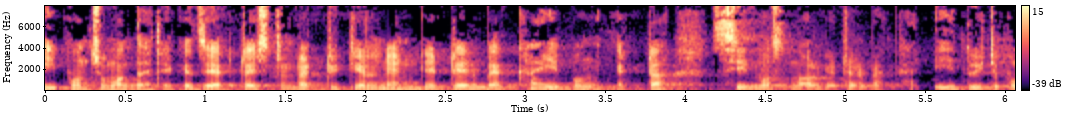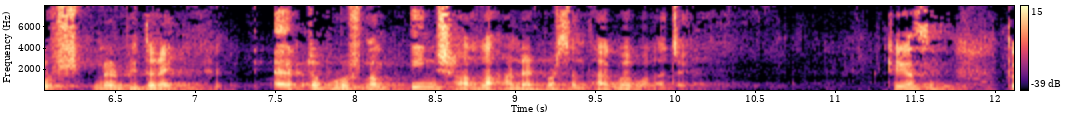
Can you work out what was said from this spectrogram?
এই পঞ্চম অধ্যায় থেকে যে একটা স্ট্যান্ডার্ড টিটিএল ন্যানগেটের ব্যাখ্যা এবং একটা সিমস নরগেটের ব্যাখ্যা। এই দুইটা প্রশ্নের ভিতরে একটা প্রশ্ন ইনশাল্লাহ হান্ড্রেড পার্সেন্ট থাকবে বলা যায়। ঠিক আছে? তো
